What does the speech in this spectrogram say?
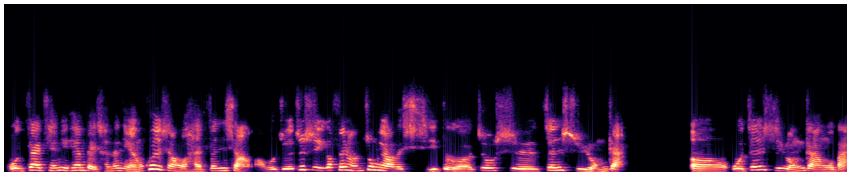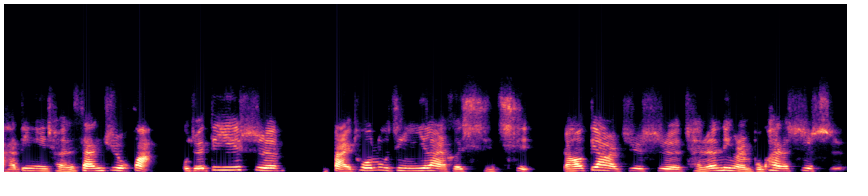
我在前几天北辰的年会上我还分享了。我觉得这是一个非常重要的习得，就是真实勇敢。呃，我真实勇敢，我把它定义成三句话。我觉得第一是摆脱路径依赖和习气，然后第二句是承认令人不快的事实，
